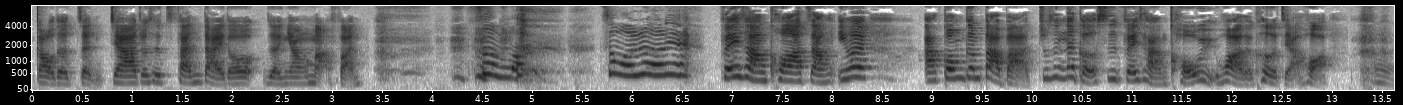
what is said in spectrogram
搞得整家就是三代都人仰马翻，这么这么热烈，非常夸张。因为阿公跟爸爸就是那个是非常口语化的客家话，嗯，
